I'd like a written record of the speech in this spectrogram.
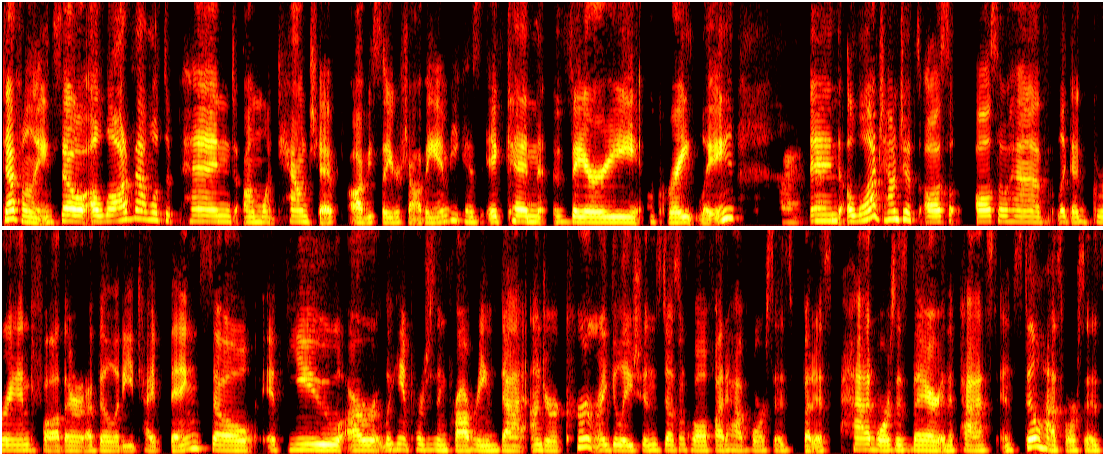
Definitely. So a lot of that will depend on what township obviously you're shopping in because it can vary greatly. And a lot of townships also also have like a grandfather ability type thing. So if you are looking at purchasing property that under current regulations doesn't qualify to have horses, but has had horses there in the past and still has horses,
